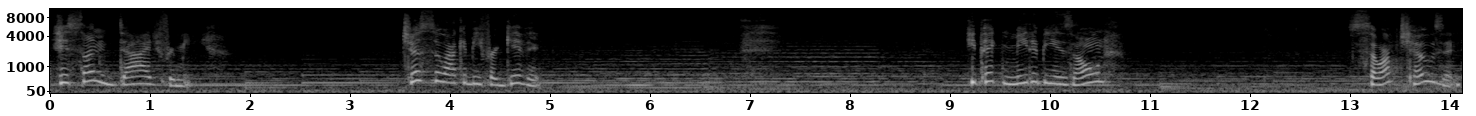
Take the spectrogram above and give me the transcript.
His son died for me. Just so I could be forgiven. Picked me to be his own. So I'm chosen.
